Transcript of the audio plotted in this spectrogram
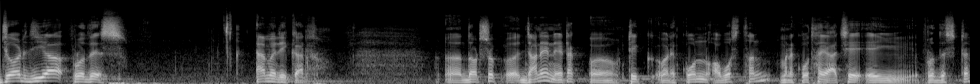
জর্জিয়া প্রদেশ, আমেরিকার দর্শক জানেন এটা ঠিক মানে কোন অবস্থান মানে কোথায় আছে এই প্রদেশটা?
